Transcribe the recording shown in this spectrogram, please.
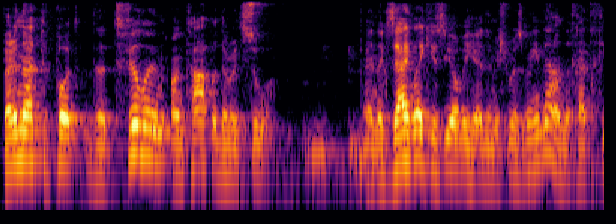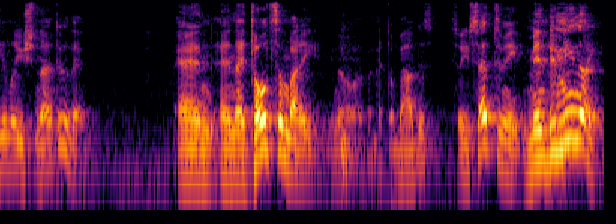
Better not to put the tefillin on top of the ritzua. And exactly like you see over here, the Mishra is bringing down the chatchila. You should not do that. And and I told somebody, you know, about this. So he said to me, min b'minoi,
